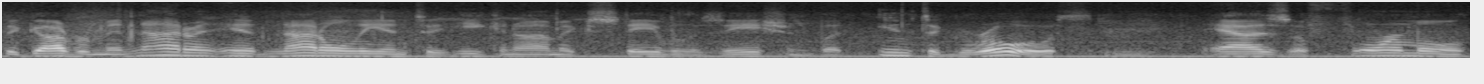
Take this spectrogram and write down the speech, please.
the government not, in, not only into economic stabilization, but into growth Mm. as a formal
